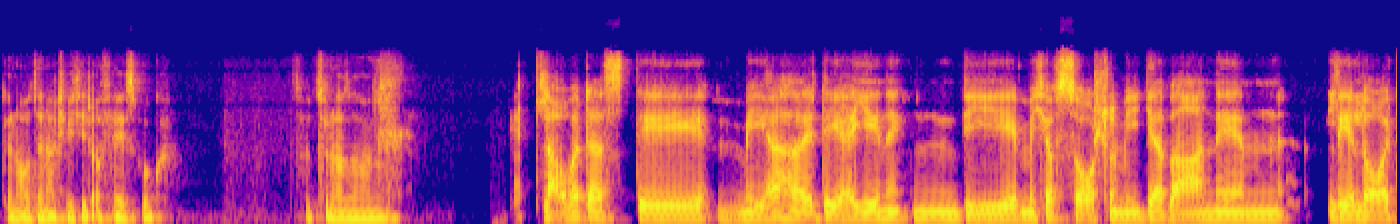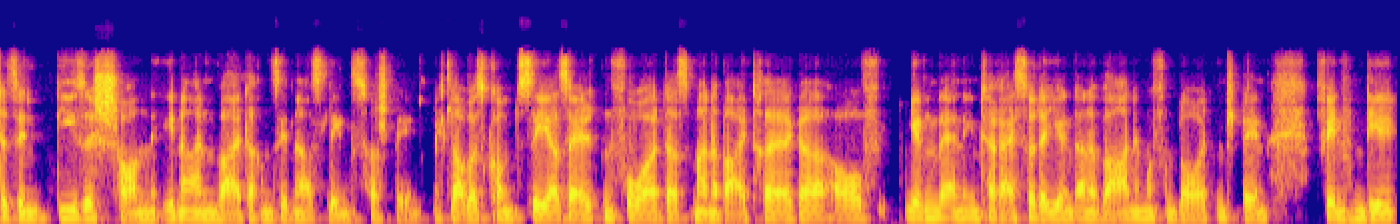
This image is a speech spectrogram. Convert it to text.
genau deiner Aktivität auf Facebook? Was würdest du da sagen? Ich glaube, dass die Mehrheit derjenigen, die mich auf Social Media wahrnehmen, Leute sind, diese schon in einem weiteren Sinne als links verstehen. Ich glaube, es kommt sehr selten vor, dass meine Beiträge auf irgendein Interesse oder irgendeine Wahrnehmung von Leuten stehen, finden, die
